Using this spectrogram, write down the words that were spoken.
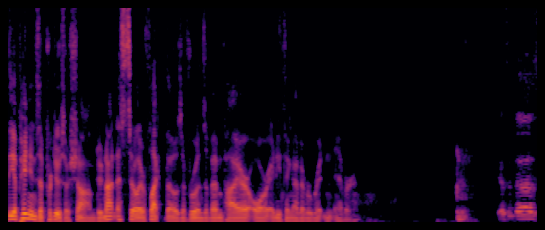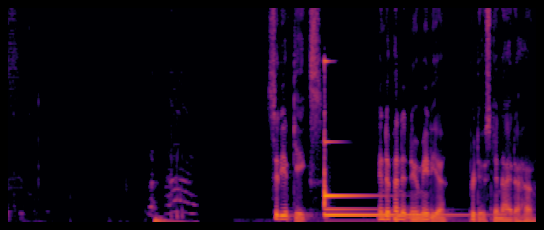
The opinions of producer Sham do not necessarily reflect those of Ruins of Empire or anything I've ever written ever. Yes, it does. City of Geeks. Independent new media produced in Idaho.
